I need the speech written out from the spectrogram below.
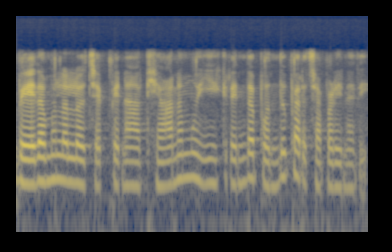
వేదములలో చెప్పిన ధ్యానము ఈ క్రింద పొందుపరచబడినది.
